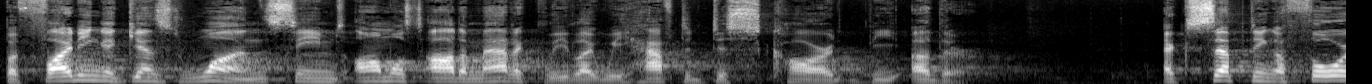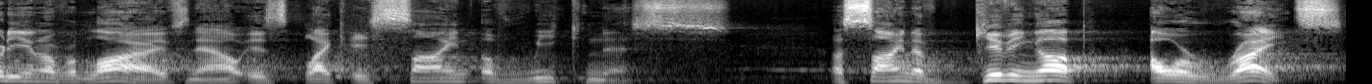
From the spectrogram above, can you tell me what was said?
But fighting against one seems almost automatically like we have to discard the other. Accepting authority in our lives now is like a sign of weakness, a sign of giving up our rights.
